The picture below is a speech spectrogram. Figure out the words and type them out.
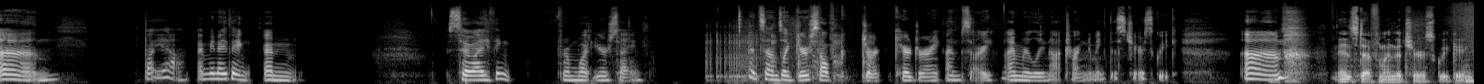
Um, but yeah, I mean, I think, and so I think from what you're saying, It sounds like your self care journey. I'm sorry. I'm really not trying to make this chair squeak. Um, It's definitely the chair squeaking.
